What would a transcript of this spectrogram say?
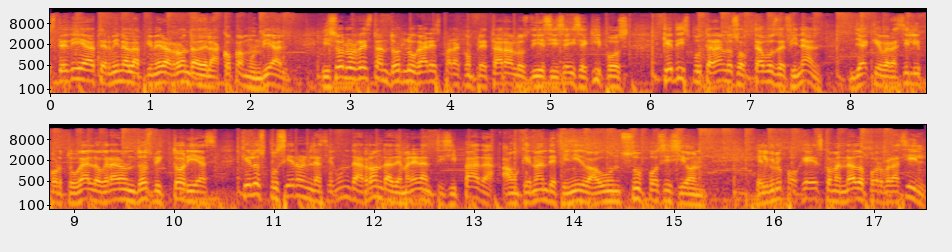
Este día termina la primera ronda de la Copa Mundial y solo restan dos lugares para completar a los 16 equipos que disputarán los octavos de final, ya que Brasil y Portugal lograron dos victorias que los pusieron en la segunda ronda de manera anticipada, aunque no han definido aún su posición. El grupo G es comandado por Brasil,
